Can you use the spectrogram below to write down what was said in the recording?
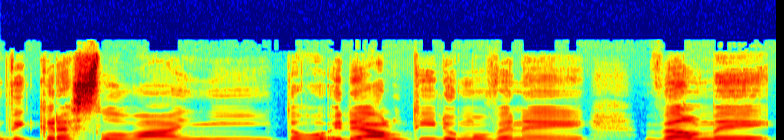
vykreslování toho ideálu té domoviny velmi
